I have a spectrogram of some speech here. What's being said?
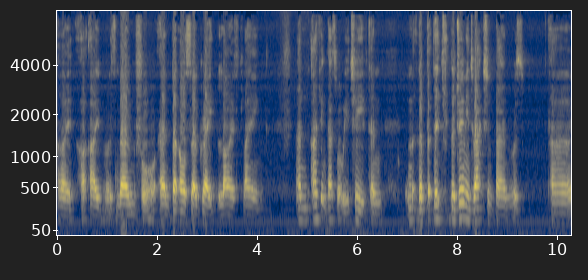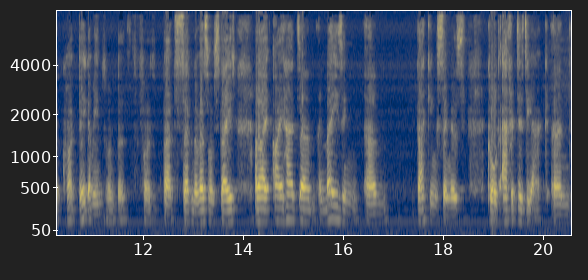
I, I, I was known for, and but also great live playing, and I think that's what we achieved. And the the, the Dream Into Action band was uh, quite big. I mean, for about seven of us on stage, and I, I had um, amazing um, backing singers called Afrodiziak, and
